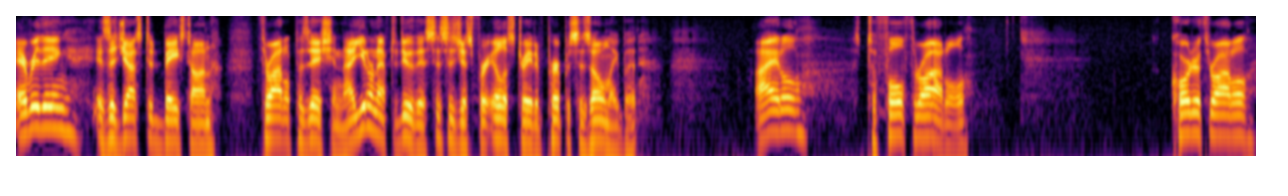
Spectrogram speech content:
Everything is adjusted based on throttle position. Now you don't have to do this. This is just for illustrative purposes only, but idle to full throttle, quarter throttle,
